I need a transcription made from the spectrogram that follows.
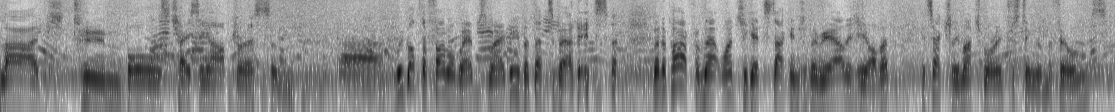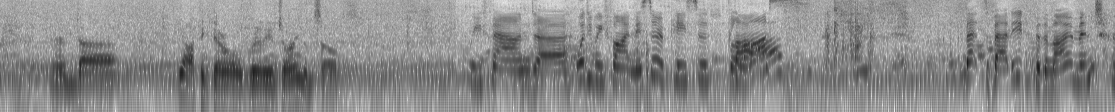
large tomb balls chasing after us and uh, we've got the funnel webs maybe, but that's about it. but apart from that, once you get stuck into the reality of it, it's actually much more interesting than the films. And uh, yeah, I think they're all really enjoying themselves. We found, uh, what did we find, Nissa? A piece of glass? That's about it for the moment.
